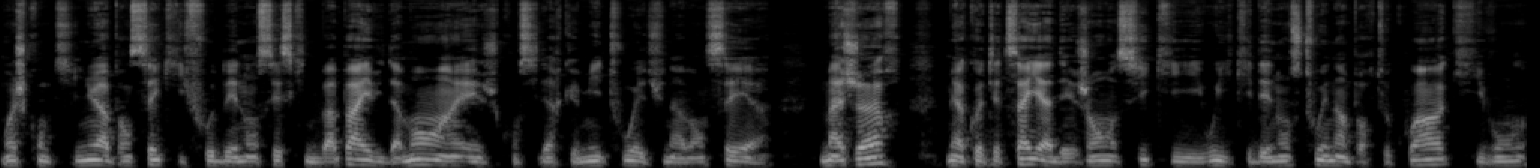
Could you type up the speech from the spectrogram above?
Moi, je continue à penser qu'il faut dénoncer ce qui ne va pas, évidemment, hein, et je considère que MeToo est une avancée euh, majeure. Mais à côté de ça, il y a des gens aussi qui, oui, qui dénoncent tout et n'importe quoi, qui vont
